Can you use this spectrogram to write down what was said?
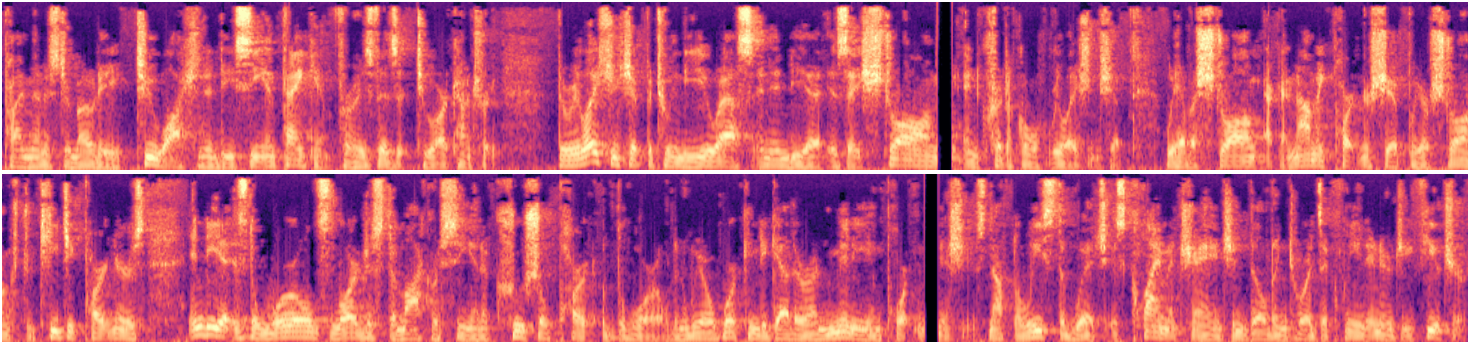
Prime Minister Modi to Washington, D.C., and thank him for his visit to our country. The relationship between the U.S. and India is a strong critical relationship. We have a strong economic partnership. We are strong strategic partners. India is the world's largest democracy and a crucial part of the world, and we are working together on many important issues, not the least of which is climate change and building towards a clean energy future.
